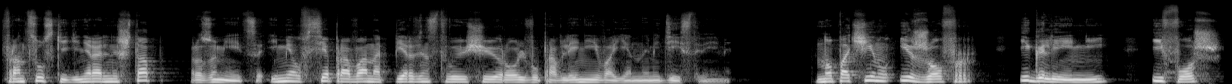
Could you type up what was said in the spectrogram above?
Французский генеральный штаб, разумеется, имел все права на первенствующую роль в управлении военными действиями. Но по чину и Жофр, и Галиени, и Фош,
